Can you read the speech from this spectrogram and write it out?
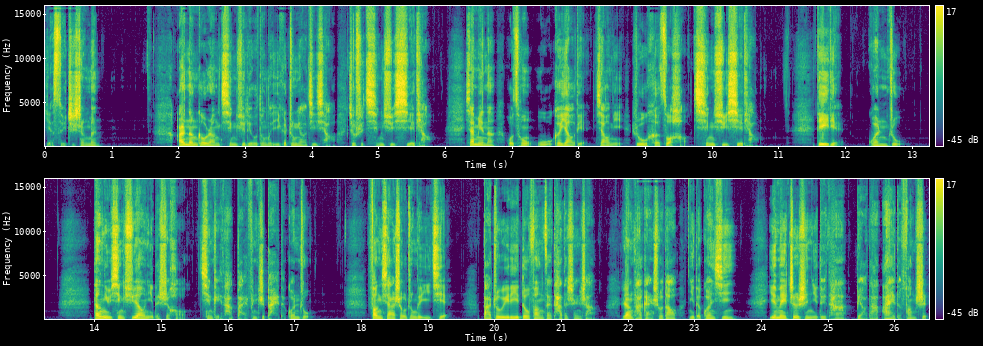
也随之升温。而能够让情绪流动的一个重要技巧就是情绪协调。下面呢，我从五个要点教你如何做好情绪协调。第一点，关注。当女性需要你的时候，请给她百分之百的关注，放下手中的一切，把注意力都放在她的身上，让她感受到你的关心，因为这是你对她表达爱的方式。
